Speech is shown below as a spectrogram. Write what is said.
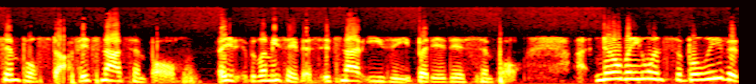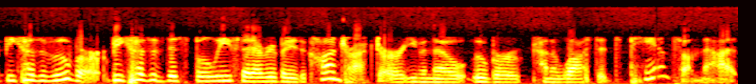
simple stuff. It's not simple. Let me say this. It's not easy, but it is simple. Uh, nobody wants to believe it because of Uber, because of this belief that everybody's a contractor, even though Uber kind of lost its pants on that.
